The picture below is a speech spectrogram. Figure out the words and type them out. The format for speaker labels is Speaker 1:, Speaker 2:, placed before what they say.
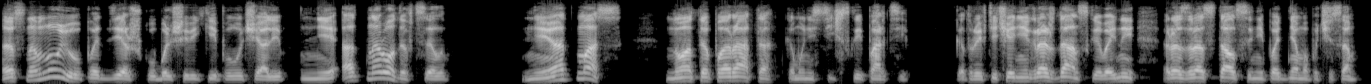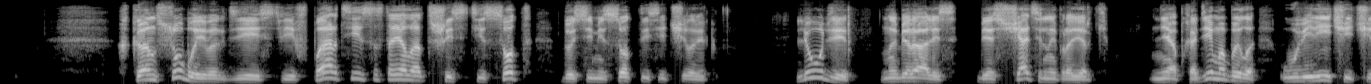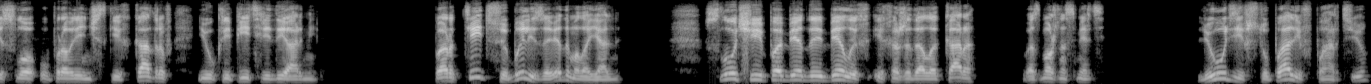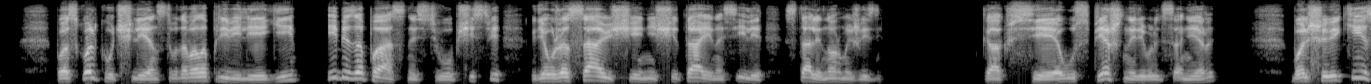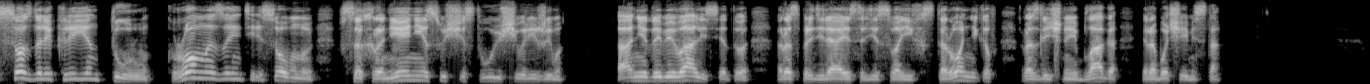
Speaker 1: Основную поддержку большевики получали не от народа в целом, не от масс, но от аппарата коммунистической партии, который в течение гражданской войны разрастался не по дням, а по часам. К концу боевых действий в партии состояло от 600 до 700 тысяч человек. Люди набирались без тщательной проверки. Необходимо было увеличить число управленческих кадров и укрепить ряды армии. Партийцы были заведомо лояльны. В случае победы белых их ожидала кара, возможно, смерть. Люди вступали в партию, поскольку членство давало привилегии и безопасность в обществе, где ужасающие нищета и насилие стали нормой жизни. Как все успешные революционеры, большевики создали клиентуру, кровно заинтересованную в сохранении существующего режима. Они добивались этого, распределяя среди своих сторонников различные блага и рабочие места.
